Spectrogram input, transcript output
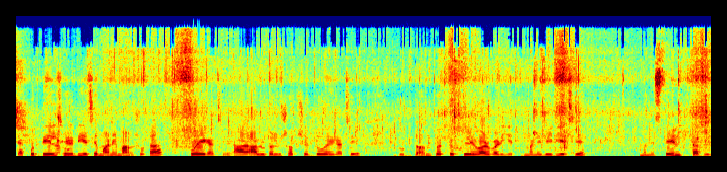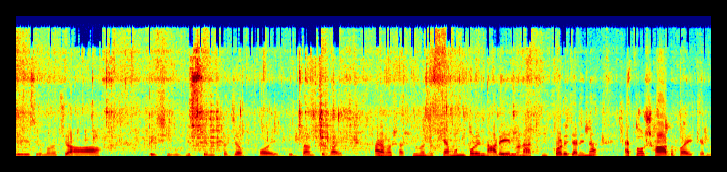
দেখো তেল ছেড়ে দিয়েছে মানে মাংসটা হয়ে গেছে। আর আলু টালু সব সেদ্ধ হয়ে গেছে। দুর্দান্ত একটা ফ্লেভার বাড়িয়ে মানে বেরিয়েছে। মানে সেন্টটা বেরিয়েছে, মনে হচ্ছে, আহ, দেশি মুরগির সেন্টটা যা হয়, দুর্দান্ত হয়। আর আমার শাশুড়ি মা কেমন করে নাড়ে না কী করে জানি না, এত স্বাদ হয় কেন?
